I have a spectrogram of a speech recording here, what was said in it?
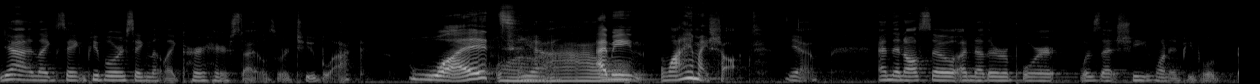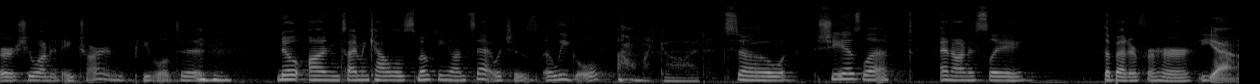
yeah, and like saying people were saying that like her hairstyles were too black. What? Yeah. I mean, why am I shocked? Yeah. And then also another report was that she wanted people or she wanted HR and people to Mm-hmm. Note on Simon Cowell's smoking on set, which is illegal. Oh my god. So she has left and honestly the better for her Yeah.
